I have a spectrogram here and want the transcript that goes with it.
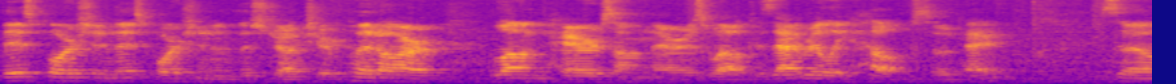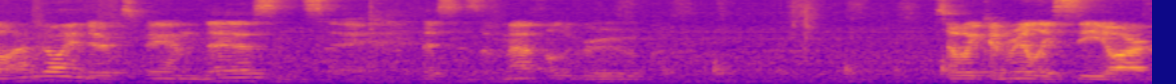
this portion, this portion of the structure, put our lone pairs on there as well, because that really helps, okay? So I'm going to expand this and say this is a methyl group. So we can really see our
